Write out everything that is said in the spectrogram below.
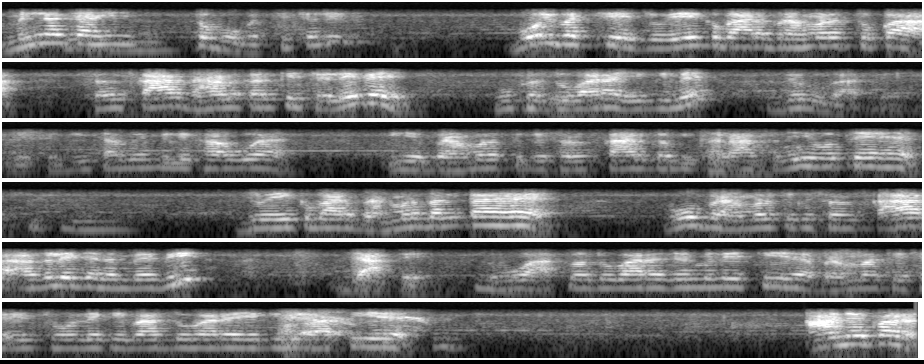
मिलना चाहिए। तो वो बच्चे चले गए। वही बच्चे जो एक बार ब्राह्मणत्व का संस्कार धारण करके चले गए वो फिर दोबारा यज्ञ में ज़रूर आते हैं। जैसे गीता में भी लिखा हुआ है ये ब्राह्मणत्व के संस्कार कभी खलास नहीं होते हैं। जो एक बार ब्राह्मण बनता है वो ब्राह्मण के संस्कार अगले जन्म में भी जाते तो वो आत्मा दोबारा जन्म लेती है, ब्रह्मा के शरीर छोड़ने के बाद दोबारा एक में आती है। आने पर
